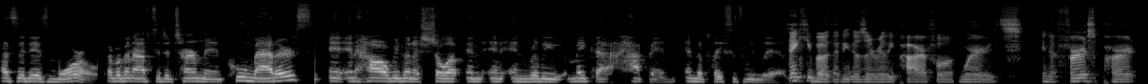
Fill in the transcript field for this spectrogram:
as it is moral. That we're going to have to determine who matters and, and how are we going to show up and, and, and really make that happen in the places we live. Thank you both. I think those are really powerful words in the first part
